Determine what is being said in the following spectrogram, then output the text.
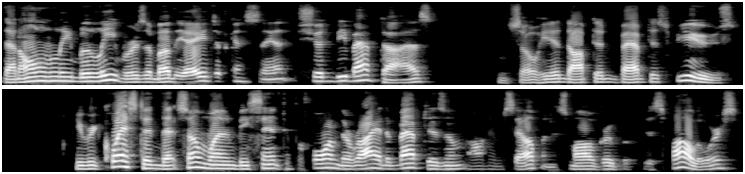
that only believers above the age of consent should be baptized, and so he adopted Baptist views. He requested that someone be sent to perform the rite of baptism on himself and a small group of his followers.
